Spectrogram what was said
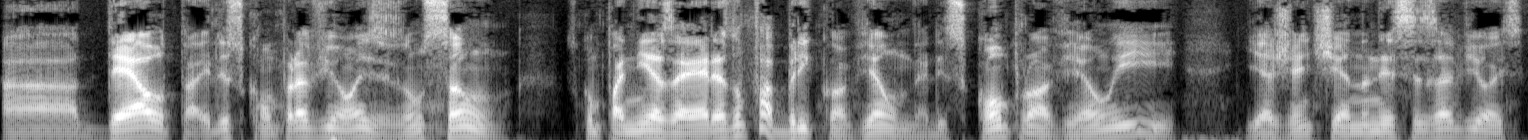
a Delta, eles compram aviões, eles não são. As companhias aéreas não fabricam avião, né? eles compram avião e, e a gente anda nesses aviões.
